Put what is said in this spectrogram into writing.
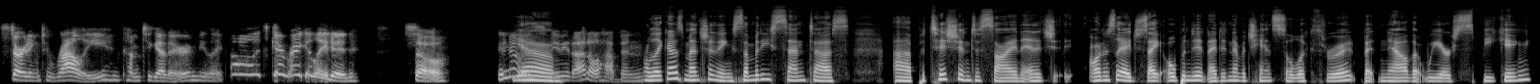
starting to rally and come together and be like, oh, let's get regulated. So who knows? Yeah. Maybe that'll happen. Like I was mentioning, somebody sent us a petition to sign, and it's honestly, I just I opened it and I didn't have a chance to look through it. But now that we are speaking,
